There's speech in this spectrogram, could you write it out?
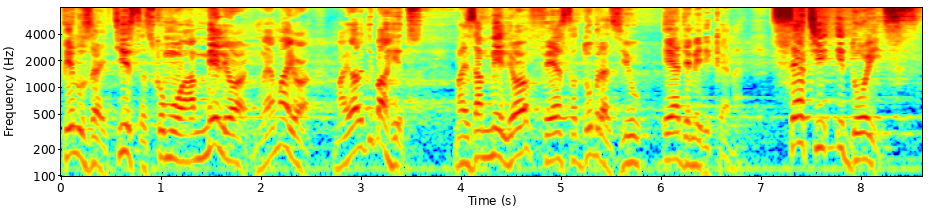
pelos artistas, como a melhor, não é a maior, maior é de Barretos, mas a melhor festa do Brasil é a de Americana. 7 e 2.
